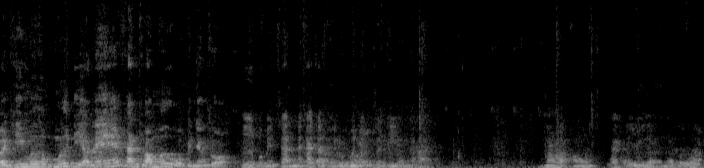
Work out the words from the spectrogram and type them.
บางทีมือมือเดียวแน่คันสองมือบ่เป็นหยังดอกเพื่อบ่เป็นชั้นนะคะชั้นกิโลมือเดียวชั้นเทียมนะคะนั่งหลับเอาแพ็คที่เหลือเนี่ยเบอร์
